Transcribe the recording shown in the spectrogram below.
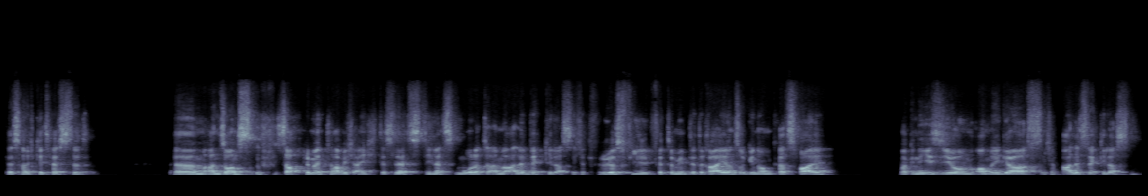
Das habe ich getestet. Ähm, ansonsten Supplemente habe ich eigentlich das letzte, die letzten Monate einmal alle weggelassen. Ich habe früher viel Vitamin D3 und so genommen, K2, Magnesium, Omegas. Ich habe alles weggelassen.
